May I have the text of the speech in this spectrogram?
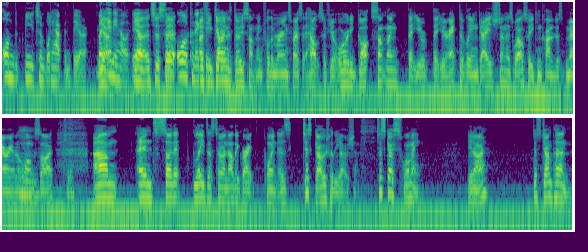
on the beach and what happened there. But yeah. anyhow, yeah. yeah. it's just so we're all connected. If you're going to, to, do something for the marine space, it helps if you've already got something that you're that you're actively engaged in as well, so you can kind of just marry it mm. alongside. Mm, true. Um, and so that leads us to another great point: is just go to the ocean, just go swimming. You know, just jump in.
